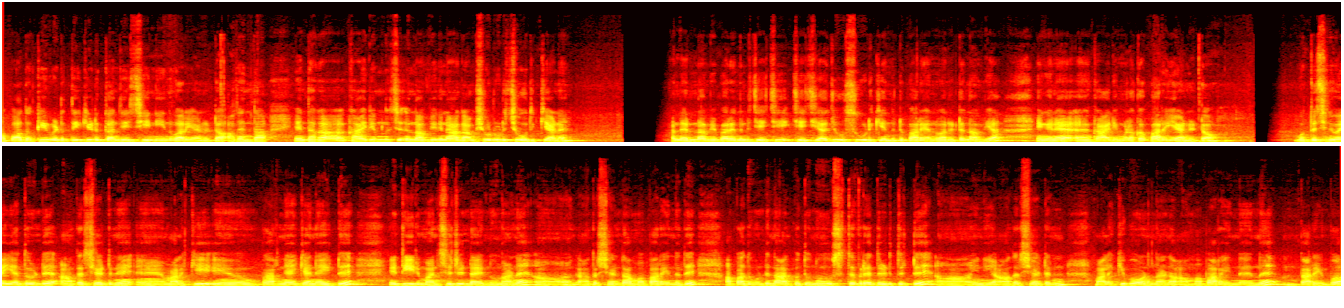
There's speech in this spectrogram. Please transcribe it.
അപ്പോൾ അതൊക്കെ ഇവിടത്തേക്ക് എടുക്കാൻ ചേച്ചി ഇനി എന്ന് പറയാണ് കേട്ടോ. അതെന്താ എന്താ കാര്യം എന്ന് നവ്യ ഇങ്ങനെ ആകാംക്ഷയോടുകൂടി ചോദിക്കുകയാണ് അന്നേരം നവ്യ പറയുന്നുണ്ട് ചേച്ചി ചേച്ചി ആ ജ്യൂസ് കുടിക്കുക എന്നിട്ട് പറയാമെന്ന് പറഞ്ഞിട്ട് നവ്യ ഇങ്ങനെ കാര്യങ്ങളൊക്കെ പറയുകയാണ് കേട്ടോ. മുത്തച്ഛന് വയ്യാത്തതുകൊണ്ട് ആദർശേട്ടനെ മലയ്ക്ക് പറഞ്ഞയക്കാനായിട്ട് തീരുമാനിച്ചിട്ടുണ്ടായിരുന്നു എന്നാണ് ആദർശേട്ടന്റെ അമ്മ പറയുന്നത്. അപ്പോൾ അതുകൊണ്ട് നാൽപ്പത്തൊന്ന് ദിവസത്തെ വ്രതം എടുത്തിട്ട് ഇനി ആദർശേട്ടൻ മലയ്ക്ക് പോകണമെന്നാണ് അമ്മ പറയുന്നതെന്ന് പറയുമ്പോൾ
